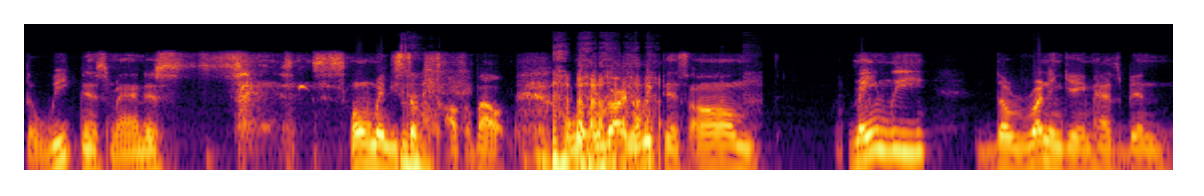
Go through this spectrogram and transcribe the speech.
the weakness, man, there's so many stuff to talk about regarding the weakness. Um, mainly the running game has been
